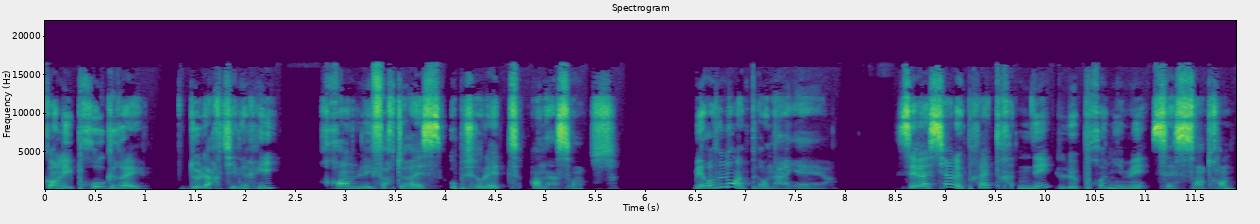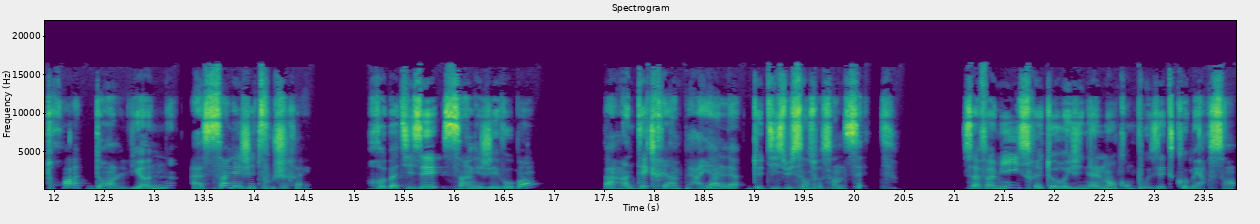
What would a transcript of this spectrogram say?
quand les progrès de l'artillerie rendent les forteresses obsolètes en un sens. Mais revenons un peu en arrière. Sébastien le prêtre naît le 1er mai 1633 dans Lyon, à Saint-Léger de Foucheray, rebaptisé Saint-Léger-Vauban par un décret impérial de 1867. Sa famille serait originellement composée de commerçants,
